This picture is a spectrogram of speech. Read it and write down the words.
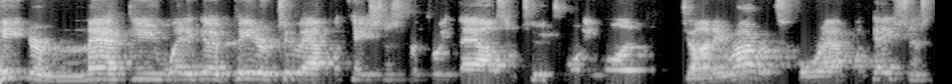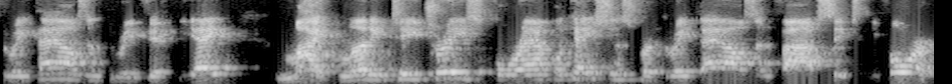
Peter Matthew, way to go, Peter. Two applications for 3,221. Johnny Roberts, four applications, 3,358. Mike Money T. Trees, four applications for 3,564.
